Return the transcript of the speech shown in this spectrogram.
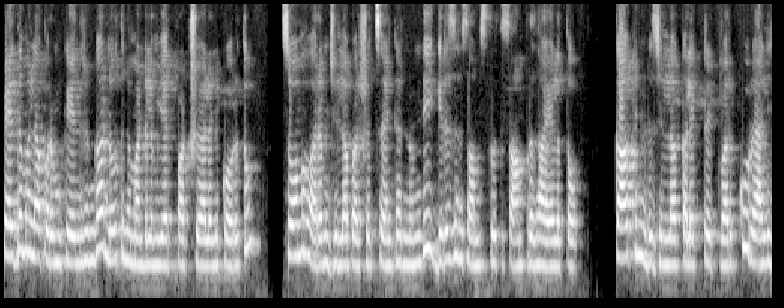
పెద్దమల్లాపురం కేంద్రంగా నూతన మండలం ఏర్పాటు చేయాలని కోరుతూ సోమవారం జిల్లా పరిషత్ సెంటర్ నుండి గిరిజన సంస్కృతి సాంప్రదాయాలతో కాకినాడ జిల్లా కలెక్టరేట్ వరకు ర్యాలీ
